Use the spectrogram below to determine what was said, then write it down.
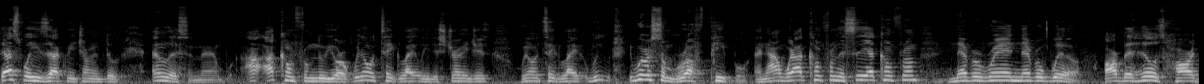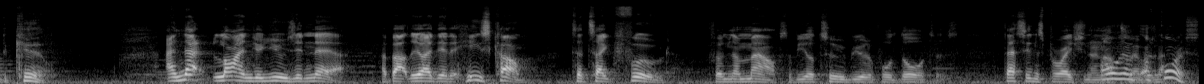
That's what he's exactly trying to do. And listen, man, I, I come from New York. We don't take lightly to strangers. We don't take like, we, we're some rough people. And I, where I come from, the city I come from, never ran, never will. Arbor Hill's hard to kill. And that line you're using there about the idea that he's come to take food from the mouths of your two beautiful daughters, that's inspiration enough. Oh, yeah, of course.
